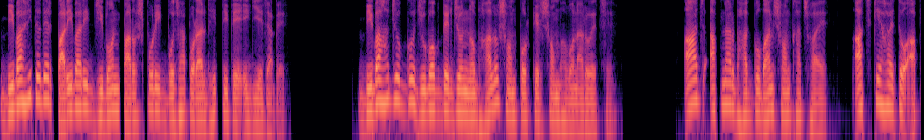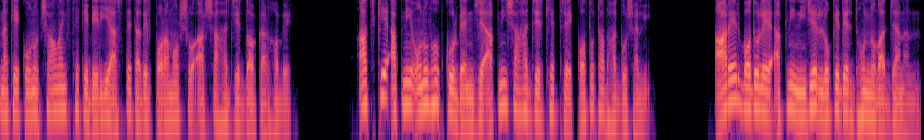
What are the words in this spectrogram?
বিবাহিতদের পারিবারিক জীবন পারস্পরিক বোঝাপড়ার ভিত্তিতে এগিয়ে যাবে। বিবাহযোগ্য যুবকদের জন্য ভালো সম্পর্কের সম্ভাবনা রয়েছে। আজ আপনার ভাগ্যবান সংখ্যা ছয়। আজকে হয়তো আপনাকে কোনো চাওয়াইন্স থেকে বেরিয়ে আসতে তাদের পরামর্শ আর সাহায্যের দরকার হবে। আজকে আপনি অনুভব করবেন যে আপনি সাহায্যের ক্ষেত্রে কতটা ভাগ্যশালী। আর এর বদলে আপনি নিজের লোকেদের ধন্যবাদ জানান।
